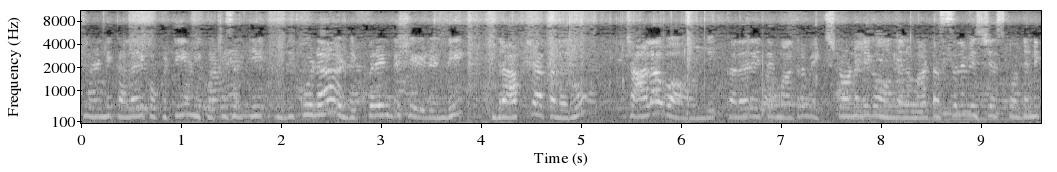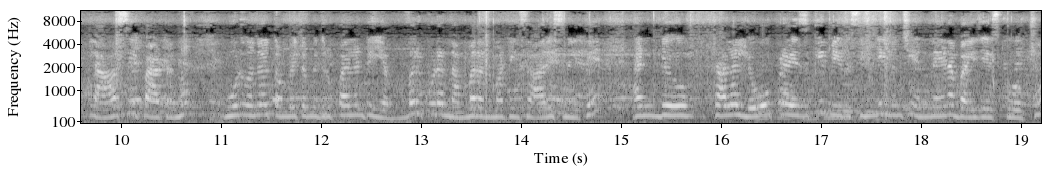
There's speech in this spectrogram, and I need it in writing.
చూడండి కలర్ ఒకటి మీకు వచ్చేసరికి ఇది కూడా డిఫరెంట్ షేడ్ అండి. ద్రాక్ష కలరు. చాలా బాగుంది. కలర్ అయితే మాత్రం ఎక్స్ట్రాడనరీగా ఉందన్నమాట. అస్సలు మిస్ చేసుకోవద్దండి. క్లాసీ ప్యాటర్న్ మూడు వందల తొంభై తొమ్మిది రూపాయలు అంటే ఎవ్వరు కూడా నమ్మరు అనమాట ఈ సారీస్ అయితే. అండ్ చాలా లో ప్రైస్కి మీరు సింగిల్ నుంచి ఎన్నైనా బై చేసుకోవచ్చు.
